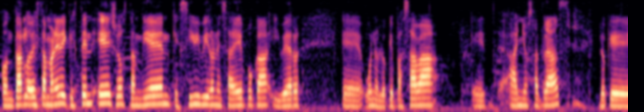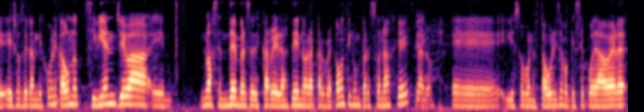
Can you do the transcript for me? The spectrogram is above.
contarlo de esta manera y que estén ellos también, que sí vivieron esa época y ver, eh, bueno, lo que pasaba eh, años atrás, lo que ellos eran de jóvenes, cada uno, si bien lleva, eh, no hacen de Mercedes Carreras, de Nora Carpena, cada uno tiene un personaje, Claro. eh, y eso, bueno, está buenísimo que se pueda ver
